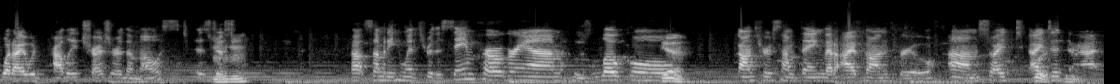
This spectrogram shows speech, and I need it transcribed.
what i would probably treasure the most is just mm-hmm. about somebody who went through the same program who's local yeah gone through something that I've gone through. Um, so I, I did that.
